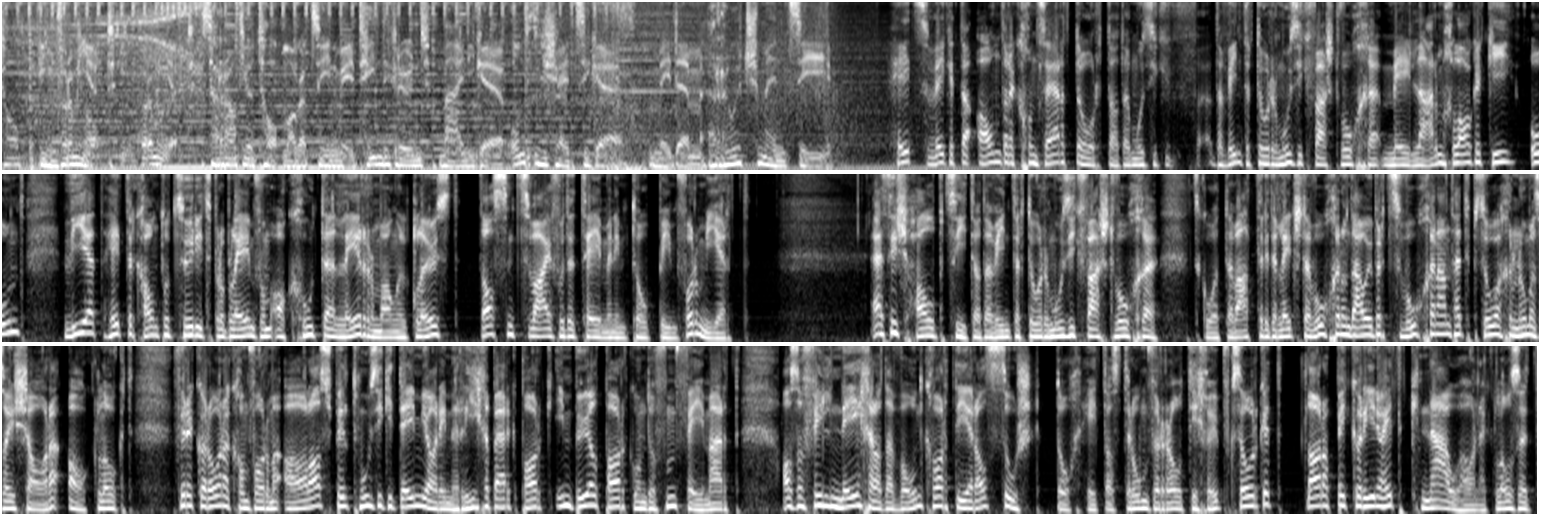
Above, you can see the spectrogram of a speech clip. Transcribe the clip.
Top informiert. Informiert. Das Radio Top Magazin mit Hintergrund, Meinungen und Einschätzungen mit dem Rutschmenzi. Hat wegen der anderen Konzertorte an der, Musik, der Winterthur Musikfestwoche mehr Lärmklagen gegeben? Und wie hat der Kanton Zürich das Problem vom akuten Lehrermangel gelöst? Das sind zwei von den Themen im Top informiert. Es ist Halbzeit an der Winterthur Musikfestwoche. Das gute Wetter in der letzten Woche und auch über das Wochenende hat die Besucher nur so in Scharen angeschaut. Für einen Corona-konformen Anlass spielt die Musik in diesem Jahr im Reichenbergpark, im Bühlpark und auf dem Fehmarkt. Also viel näher an den Wohnquartieren als sonst. Doch hat das drum für rote Köpfe gesorgt? Lara Pecorino hat genau hingelassen.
